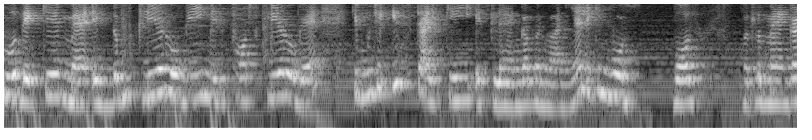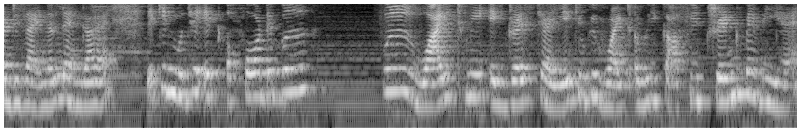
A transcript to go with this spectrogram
वो देख के मैं एकदम क्लियर हो गई, मेरे थॉट्स क्लियर हो गए कि मुझे इस टाइप के ही एक लहंगा बनवानी है, लेकिन वो बहुत मतलब महँगा डिज़ाइनर लहंगा है, लेकिन मुझे एक अफोर्डेबल फुल वाइट में एक ड्रेस चाहिए, क्योंकि वाइट अभी काफ़ी ट्रेंड में भी है।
